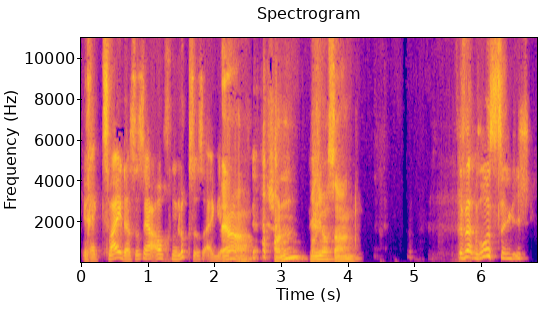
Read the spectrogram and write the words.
Direkt zwei, das ist ja auch ein Luxus eigentlich. Ja, schon, muss ich auch sagen. Das wird großzügig.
